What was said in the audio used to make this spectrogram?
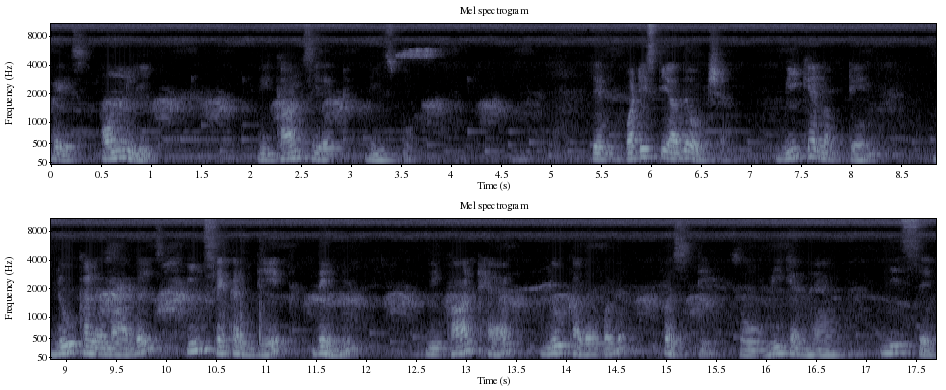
phrase only we can't select these four then what is the other option? We can obtain blue color marbles in second take then we can't have blue color for the first so we can have this set.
